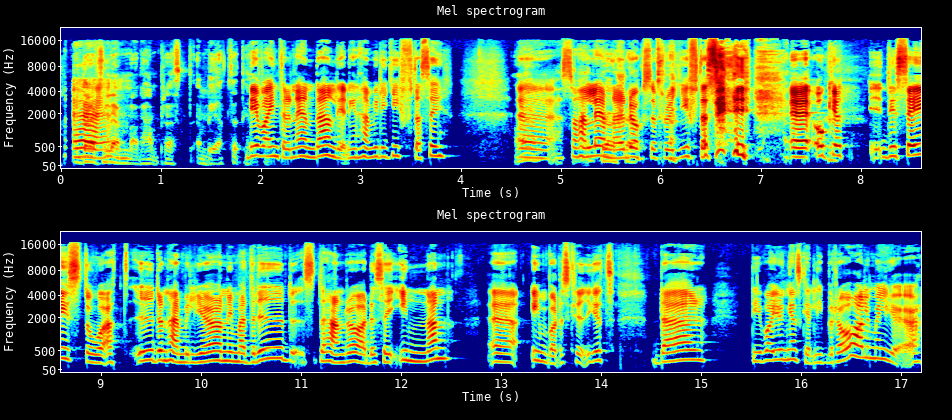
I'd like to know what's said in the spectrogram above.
Och därför eh, lämnade han prästämbetet. Det var inte den enda anledningen, han ville gifta sig. Eh, så han lämnade det också för att gifta sig. eh, och jag, det sägs då att i den här miljön i Madrid, där han rörde sig innan eh, inbördeskriget, där det var ju en ganska liberal miljö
